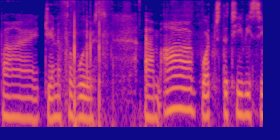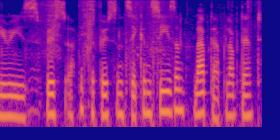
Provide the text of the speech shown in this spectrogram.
by Jennifer Worth. Um, I've watched the TV series first, I think the first and second season. Loved it, loved it.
